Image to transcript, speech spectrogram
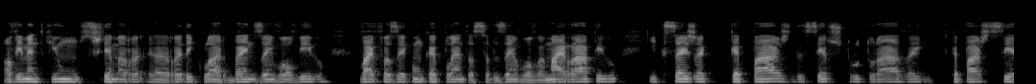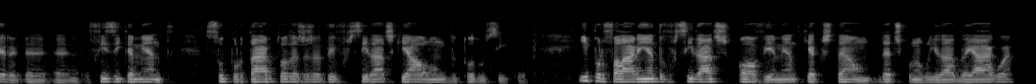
Obviamente que um sistema eh, radicular bem desenvolvido vai fazer com que a planta se desenvolva mais rápido e que seja capaz de ser estruturada e capaz de ser uh, uh, fisicamente suportar todas as adversidades que há ao longo de todo o ciclo. E por falar em adversidades, obviamente que a questão da disponibilidade da água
